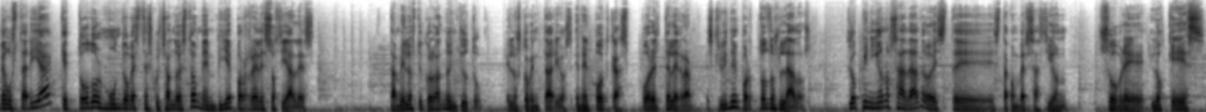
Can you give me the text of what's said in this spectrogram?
Me gustaría que todo el mundo que esté escuchando esto me envíe por redes sociales. También lo estoy colgando en YouTube, en los comentarios, en el podcast, por el Telegram. Escribidme por todos lados. ¿Qué opinión os ha dado este, esta conversación sobre lo que es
